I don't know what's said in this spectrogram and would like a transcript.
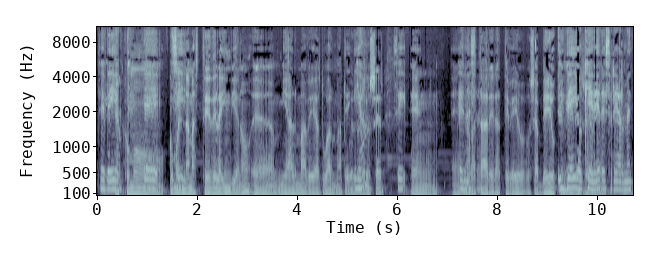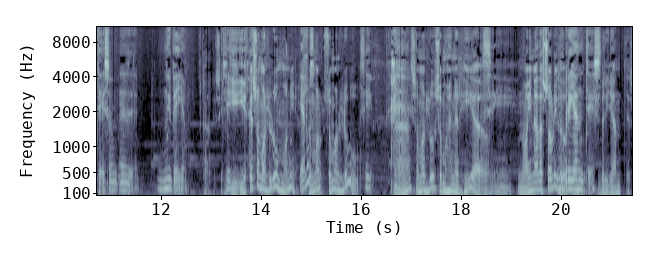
Te veo. Es como, Eh, como sí. el namaste de la India, ¿no? Eh, mi alma ve a tu alma, tu Eh, verdadero ser. sí. En, en, En esa. Avatar era te veo, o sea, veo quién Veo eres. quién realmente. eres realmente. Eso es muy bello. Claro que sí. Sí. Y, y es que somos luz, Moni. Somos, somos luz. Sí. Ah, somos luz, somos energía. Sí. No hay nada sólido. Brillantes. todo- Brillantes.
